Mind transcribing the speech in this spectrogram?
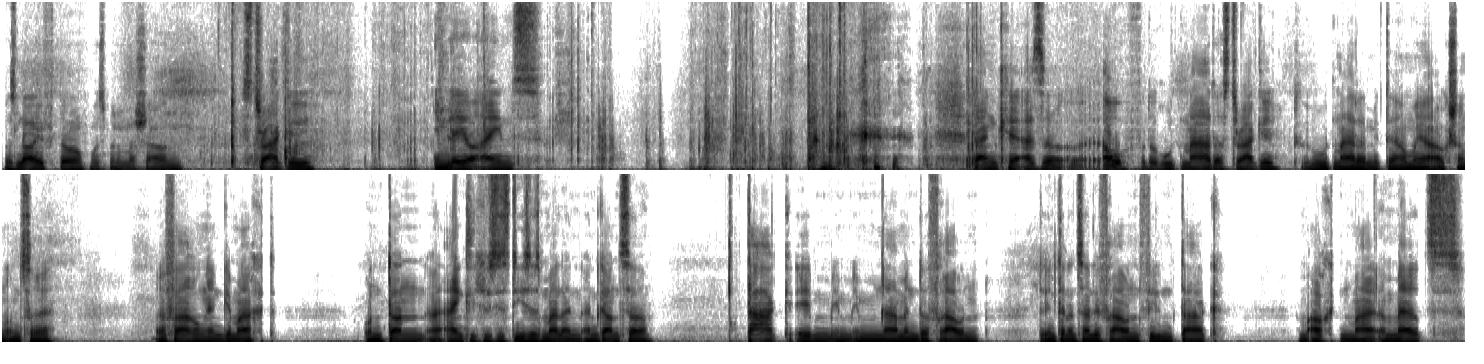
Was läuft da? Muss man mal schauen. Struggle im Leo 1. Danke, also, oh, von der Ruth Mader Struggle. Ruth Mader, mit der haben wir ja auch schon unsere Erfahrungen gemacht. Und dann, äh, eigentlich ist es dieses Mal ein, ein ganzer Tag eben im, im Namen der Frauen, der Internationale Frauenfilmtag am 8. Ma äh, März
